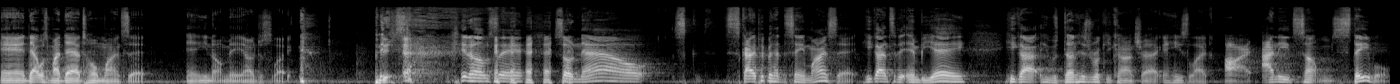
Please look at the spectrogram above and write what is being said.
And that was my dad's whole mindset. And you know me, I was just like, peace. you know what I'm saying? so now S- Scottie Pippen had the same mindset. He got into the NBA. He got he was done his rookie contract, and he's like, all right, I need something stable.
